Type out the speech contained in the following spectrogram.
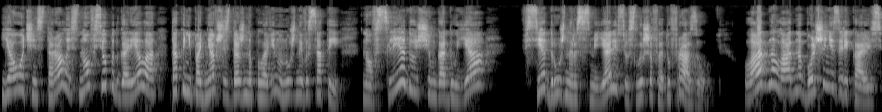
Я очень старалась, но все подгорело, так и не поднявшись даже наполовину нужной высоты. Но в следующем году я...» Все дружно рассмеялись, услышав эту фразу. «Ладно, ладно, больше не зарекаюсь»,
